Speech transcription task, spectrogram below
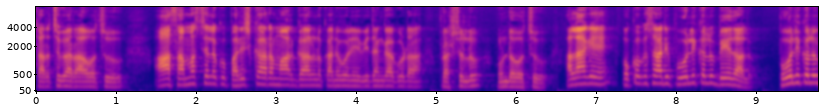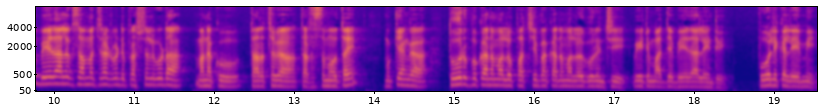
తరచుగా రావచ్చు. ఆ సమస్యలకు పరిష్కార మార్గాలను కనుగొనే విధంగా కూడా ప్రశ్నలు ఉండవచ్చు. అలాగే ఒక్కొక్కసారి పోలికలు భేదాలు. పోలికలు భేదాలకు సంబంధించినటువంటి ప్రశ్నలు కూడా మనకు తరచుగా తటస్థమవుతాయి. ముఖ్యంగా తూర్పు కనుమలు పశ్చిమ కనుమల గురించి వీటి మధ్య భేదాలేంటివి పోలికలేమి.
